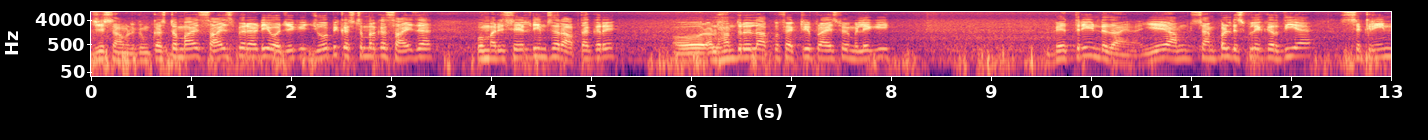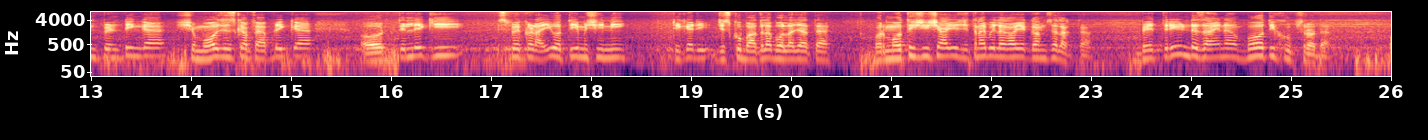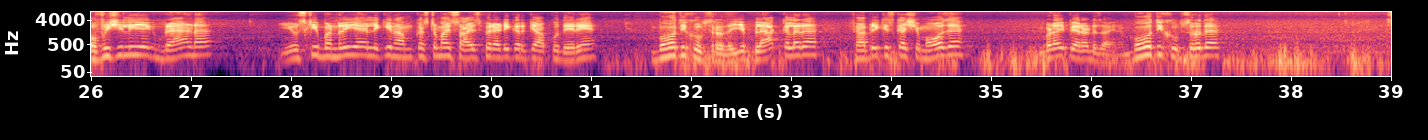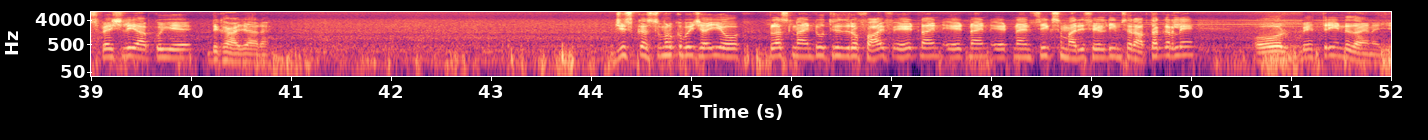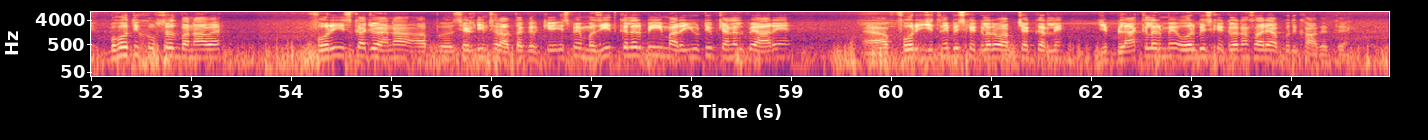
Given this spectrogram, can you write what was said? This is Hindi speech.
जी अलैक्म कस्टमाइज साइज़ पे रेडी हो जाएगी। जो भी कस्टमर का साइज़ है, वो हमारी सेल टीम से रबता करे और अल्हम्दुलिल्लाह आपको फैक्ट्री प्राइस पे मिलेगी। बेहतरीन डिज़ाइन है। ये हम सैंपल डिस्प्ले कर दिया है। स्क्रीन प्रिंटिंग है शमोज इसका फैब्रिक है और तिले की इस पर कढ़ाई होती है मशीनी, ठीक है जी, जिसको बादला बोला जाता है। और मोती शीशा, ये जितना भी लगा ये कम से लगता है। बेहतरीन डिज़ाइन है, बहुत ही खूबसूरत है। ऑफिशियली एक ब्रांड है। ये उसकी बन रही है, लेकिन हम कस्टमाइज साइज़ पे रेडी करके आपको दे रहे हैं। बहुत ही खूबसूरत है। ये ब्लैक कलर है फैब्रिक इसका शमोज है। बड़ा ही प्यारा डिज़ाइन है। बहुत ही खूबसूरत है। स्पेशली आपको ये दिखाया जा रहा है। जिस कस्टमर को भी चाहिए हो plus nine two three zero five eight nine eight nine eight nine six हमारी सेल टीम से रबता कर लें। और बेहतरीन डिज़ाइन है ये। बहुत ही खूबसूरत बना हुआ है। फौरी इसका जो है ना, आप सेल टीम से रबा करके, इसमें मज़ीद कलर भी हमारे यूट्यूब चैनल पर आ रहे हैं। आप फौरी जितने भी इसके कलर आप चेक कर लें। जी ब्लैक कलर में और भी इसके कलर ना सारे आपको दिखा देते हैं।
